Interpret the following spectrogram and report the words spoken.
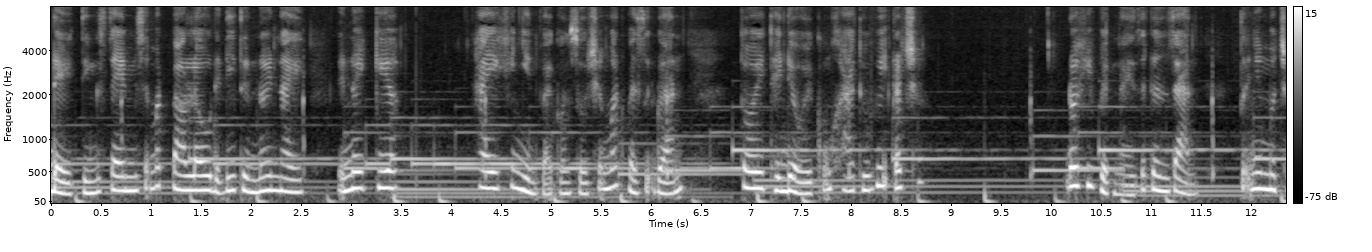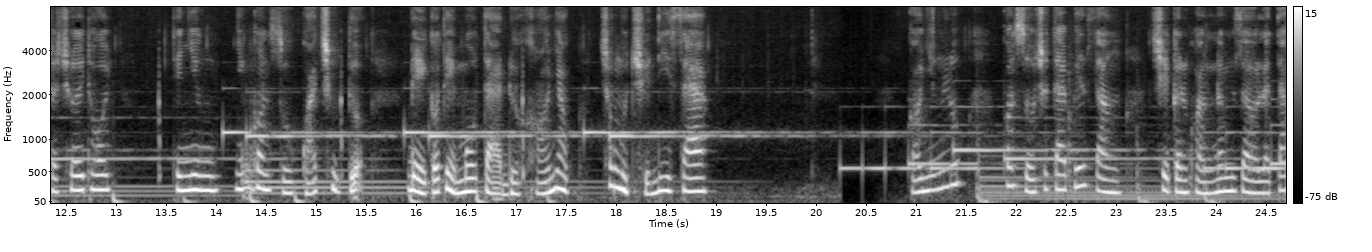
để tính xem sẽ mất bao lâu để đi từ nơi này đến nơi kia hay khi nhìn vài con số trước mắt và dự đoán. Tôi thấy điều ấy cũng khá thú vị đó chứ. Đôi khi việc này rất đơn giản, tự như một trò chơi thôi. Thế nhưng những con số quá trừu tượng để có thể mô tả được khó nhọc trong một chuyến đi xa. Có những lúc, con số cho ta biết rằng chỉ cần khoảng 5 giờ là ta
